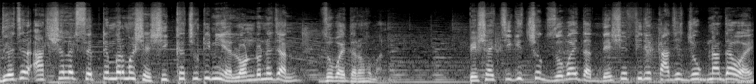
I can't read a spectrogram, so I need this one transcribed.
দুই হাজার আট সালের সেপ্টেম্বর মাসে শিক্ষা ছুটি নিয়ে লন্ডনে যান জোবাইদা রহমান। পেশায় চিকিৎসক জোবাইদা দেশে ফিরে কাজে যোগ না দেওয়ায়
